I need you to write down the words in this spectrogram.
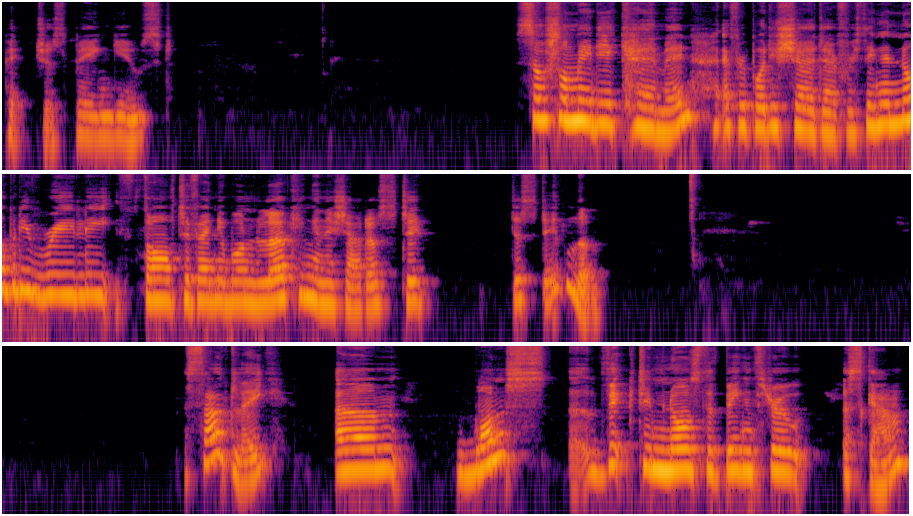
pictures being used. Social media came in, everybody shared everything, and nobody really thought of anyone lurking in the shadows to, to steal them. Sadly, um, once a victim knows they've been through a scam,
